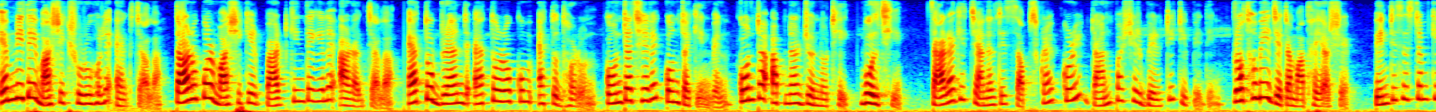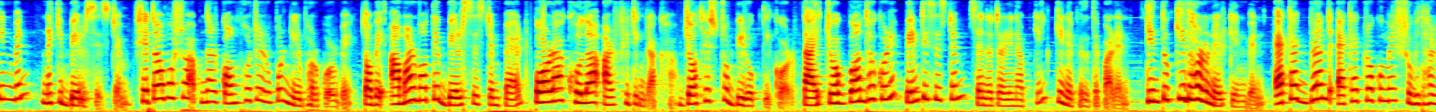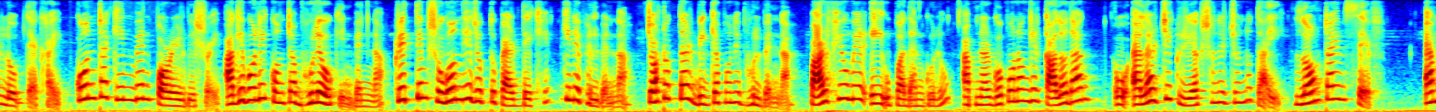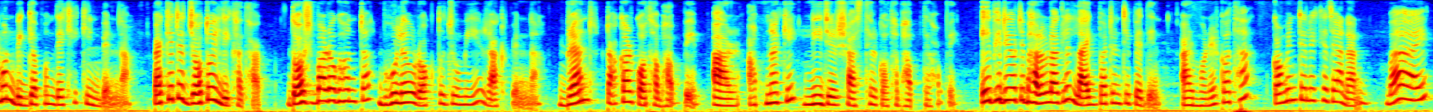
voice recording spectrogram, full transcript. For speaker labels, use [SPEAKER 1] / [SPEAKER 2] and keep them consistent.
[SPEAKER 1] এমনিতেই মাসিক শুরু হলে এক জ্বালা। তার উপর মাসিকের প্যাড কিনতে গেলে আর এক জ্বালা। এত ব্র্যান্ড, এত রকম, এত ধরন। কোনটা ছেড়ে কোনটা কিনবেন? কোনটা আপনার জন্য ঠিক? বলছি, তার আগে চ্যানেলটি সাবস্ক্রাইব করে ডান পাশের বেলটি টিপে দিন। প্রথমেই যেটা মাথায় আসে পেন্টি সিস্টেম কিনবেন নাকি বেল্ট সিস্টেম? সেটা অবশ্য আপনার কমফোর্টের উপর নির্ভর করবে। তবে আমার মতে বেল্ট সিস্টেম প্যাড পরা খোলা আর ফিটিং রাখা যথেষ্ট বিরক্তিকর। তাই চোখ বন্ধ করে পেন্টি সিস্টেম, স্যানিটারি ন্যাপকিন কিনে ফেলতে পারেন। কিন্তু কি ধরনের কিনবেন? এক এক ব্র্যান্ড এক এক রকমের সুবিধার লোভ দেখায়। কোনটা কিনবেন পরের বিষয়? আগে বলি কোনটা ভুলেও কিনবেন না। কৃত্রিম সুগন্ধিযুক্ত প্যাড দেখে কিনে ফেলবেন না। চটকদার বিজ্ঞাপনে ভুলবেন না। পারফিউমের এই উপাদানগুলো আপনার গোপন অঙ্গের কালো দাগ ও অ্যালার্জিক রিয়াকশনের জন্য দায়ী। লং টাইম সেফ এমন বিজ্ঞাপন দেখে কিনবেন না। প্যাকেটে যতই লেখা থাক দশ বারো ঘণ্টা ভুলেও রক্ত জমিয়ে রাখবেন না। ব্র্যান্ড টাকার কথা ভাববে আর আপনাকে নিজের স্বাস্থ্যের কথা ভাবতে হবে। এই ভিডিওটি ভালো লাগলে লাইক বাটন টিপে দিন। আর মনের কথা কমেন্টে লিখে জানান। বাই!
